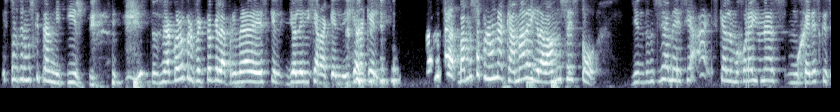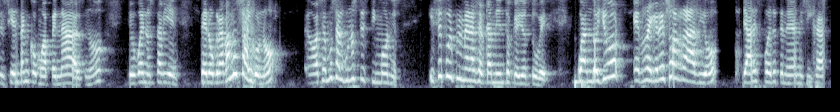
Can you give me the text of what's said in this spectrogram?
esto lo tenemos que transmitir. Entonces me acuerdo perfecto que la primera vez que yo le dije a Raquel, le dije a Raquel, vamos a, poner una cámara y grabamos esto. Y entonces ella me decía, es que a lo mejor hay unas mujeres que se sientan como apenadas, ¿no? Yo, bueno, está bien, pero grabamos algo, ¿no? O hacemos algunos testimonios. Ese fue el primer acercamiento que yo tuve. Cuando yo eh, regreso a radio, ya después de tener a mis hijas,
